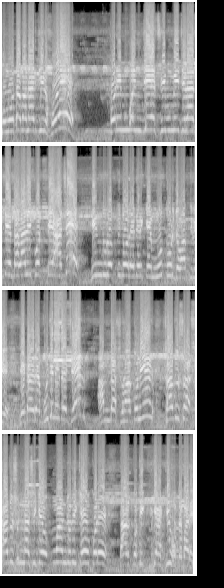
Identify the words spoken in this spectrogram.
মমতা ব্যানার্জির হয়ে করিমগঞ্জে শ্রীভূমি জেলাতে দালালি করতে আছে হিন্দু রক্ষী দল এদেরকে মুতুর জবাব দিবে। যেটা এরা বুঝে নিবেছেন আমরা সনাতনীর সাধু সাধু সন্ন্যাসীকে অপমান যদি কেউ করে তার প্রতিক্রিয়া কি হতে পারে?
